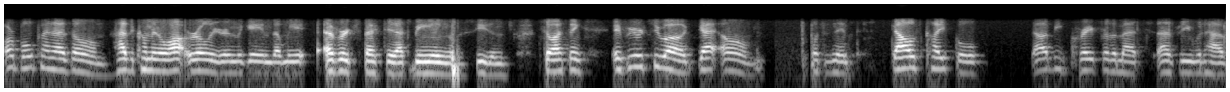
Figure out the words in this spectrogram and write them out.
our bullpen has um had to come in a lot earlier in the game than we ever expected at the beginning of the season. So I think if we were to uh get um what's his name Dallas Keuchel, that would be great for the Mets as we would have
